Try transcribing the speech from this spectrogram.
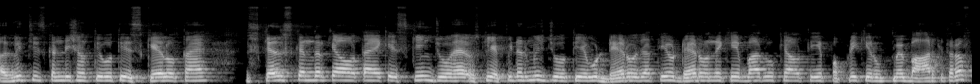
अगली चीज़ कंडीशन होती है होती है स्केल होता है। स्केल्स के अंदर क्या होता है कि स्किन जो है, उसकी एपिडर्मिस जो होती है, वो डेड हो जाती है और डेड होने के बाद वो क्या होती है, पपड़ी के रूप में बाहर की तरफ़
